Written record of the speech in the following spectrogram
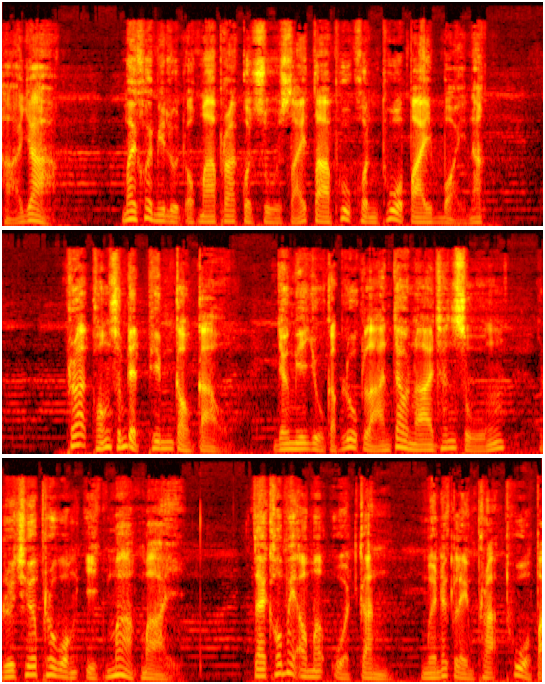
หายาก ไม่ค่อยมีหลุดออกมาปรากฏสู่สายตาผู้คนทั่วไปบ่อยนัก พระของสมเด็จพิมพ์เก่าๆ ยังมีอยู่กับลูกหลานเจ้านายชั้นสูง หรือเชื้อพระวงศ์อีกมากมาย แต่เขาไม่เอามาอวดกันเหมือนนักเลงพระทั่วไป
